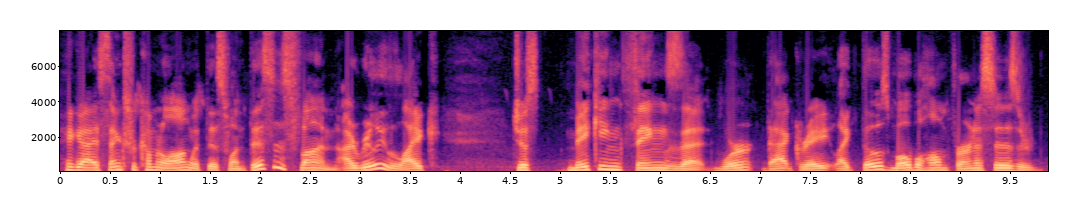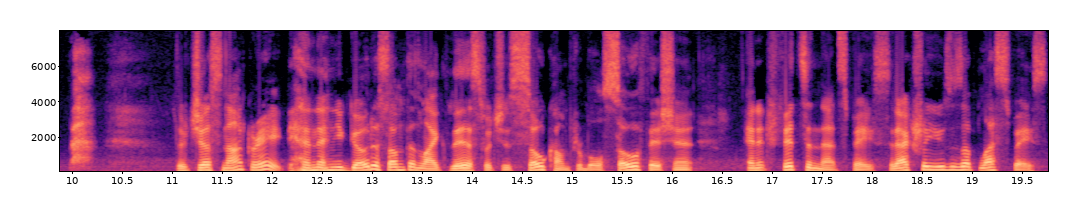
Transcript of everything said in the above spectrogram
Hey guys, thanks for coming along with this one. This is fun. I really like just making things that weren't that great. Like those mobile home furnaces are they're just not great. And then you go to something like this, which is so comfortable, so efficient, and it fits in that space. It actually uses up less space.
